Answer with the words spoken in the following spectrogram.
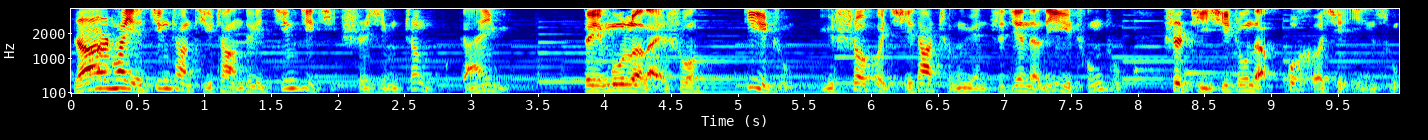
然而，他也经常提倡对经济体实行政府干预。对穆勒来说，地主与社会其他成员之间的利益冲突是体系中的不和谐因素。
